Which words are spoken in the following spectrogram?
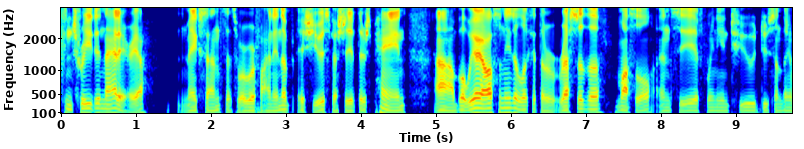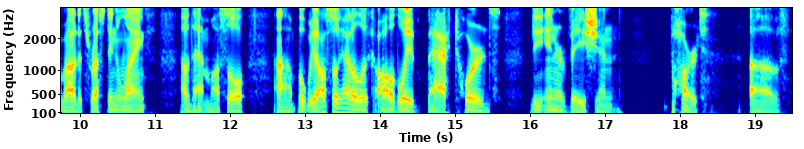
can treat in that area. Makes sense. That's where we're finding the issue, especially if there's pain. Uh, but we also need to look at the rest of the muscle and see if we need to do something about its resting length of that muscle uh, but we also got to look all the way back towards the innervation part of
